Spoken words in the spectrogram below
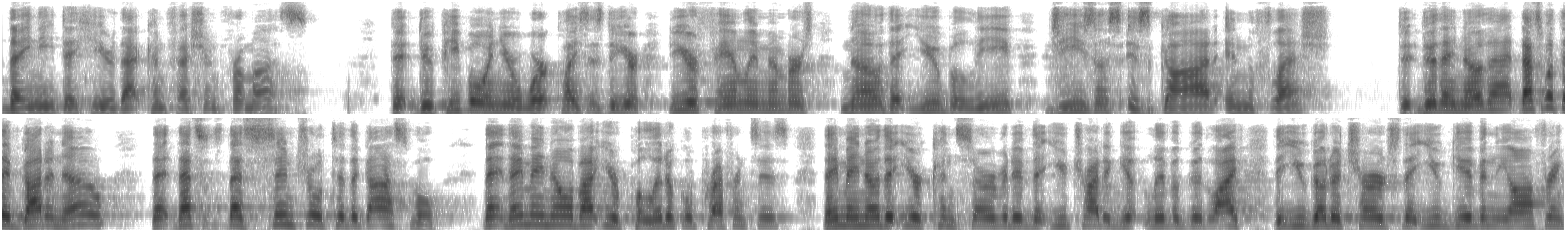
they need to hear that confession from us. Do, people in your workplaces, do your, do your family members know that you believe Jesus is God in the flesh? Do, do they know that? That's what they've got to know. That, that's, that's central to the gospel. They, they may know about your political preferences. They may know that you're conservative, that you try to get, live a good life, that you go to church, that you give in the offering.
